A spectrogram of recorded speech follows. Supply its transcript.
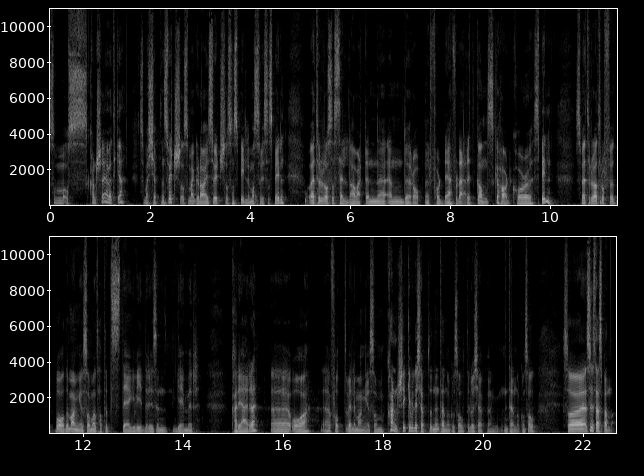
som oss, kanskje, jeg vet ikke, som har kjøpt en Switch, og som er glad i Switch, og som spiller massevis av spill. Og jeg tror også Zelda har vært en, en døråpner for det, for det er et ganske hardcore spill. Som jeg tror har truffet både mange som har tatt et steg videre i sin gamerkarriere, eh, og eh, fått veldig mange som kanskje ikke ville kjøpt en Nintendo-konsoll, til å kjøpe en Nintendo-konsoll. Så jeg syns det er spennende.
